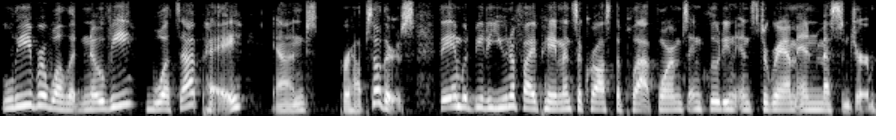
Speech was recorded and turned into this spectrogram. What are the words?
Libra Wallet Novi, WhatsApp Pay, and perhaps others. The aim would be to unify payments across the platforms, including Instagram and Messenger.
